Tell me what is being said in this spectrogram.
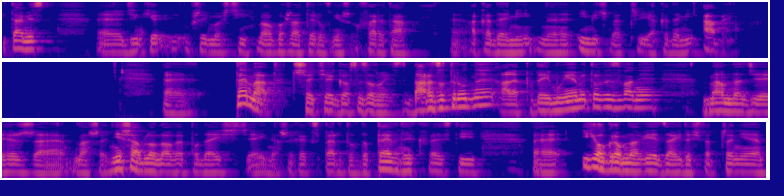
I tam jest e, dzięki uprzejmości Małgorzaty również oferta e, Akademii e, ImageMed, czyli Akademii ABLI. Temat trzeciego sezonu jest bardzo trudny, ale podejmujemy to wyzwanie. Mam nadzieję, że nasze nieszablonowe podejście i naszych ekspertów do pewnych kwestii, e, ich ogromna wiedza i doświadczenie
